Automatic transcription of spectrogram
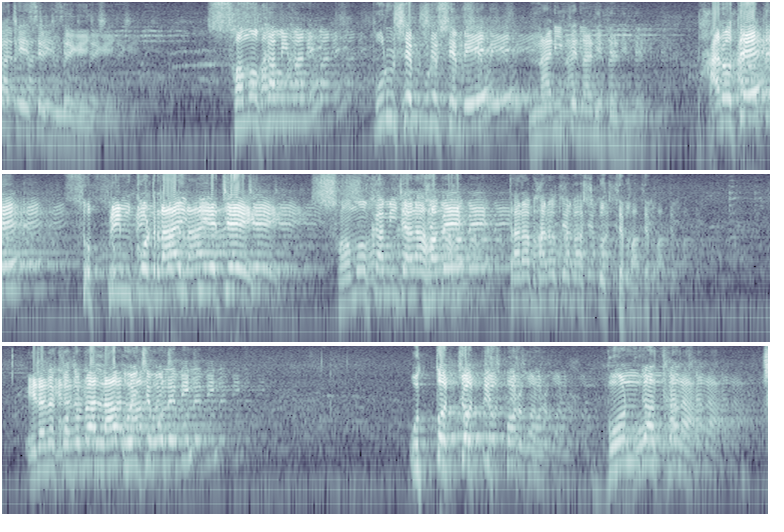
কাছে এসে জুড়ে গেছে সমকামী মানে পুরুষে পুরুষে বেয়ে নারীতে নারীতে। ভারতে সুপ্রিম কোর্ট রায় দিয়েছে। সমকামী যারা হবে তারা ভারতে বাস করতে পারবে। এটাতে কতটা লাভ হয়েছে বলে দিই? উত্তর চব্বিশ পরগনা, বনগা থানা, ছ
